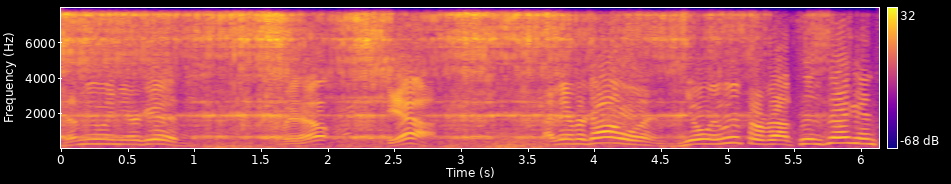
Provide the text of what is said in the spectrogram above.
Tell me when you're good. I mean, help. Yeah. I never got one. You only went for about 10 seconds.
